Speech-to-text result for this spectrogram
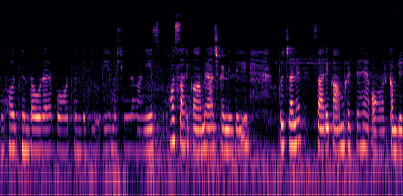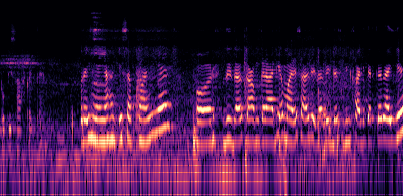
बहुत गंदा हो रहा है, बहुत गंदगी हो रही है मशीन लगानी है, बहुत सारे काम है आज करने के लिए। तो चले, सारे काम करते हैं और कमरे को भी साफ़ करते हैं रही है यहाँ की सफ़ाई है। और रिदा काम करा रही है हमारे साथ। रिदा भी डस्टबिन खाली कर कर आई है।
